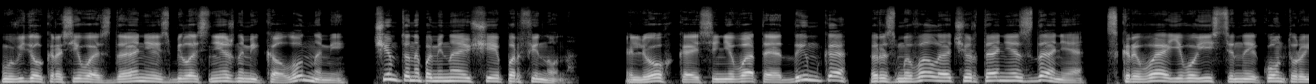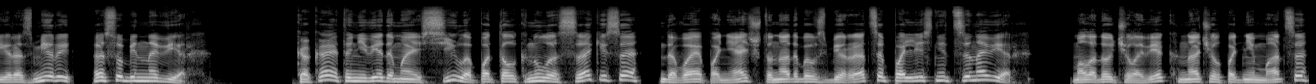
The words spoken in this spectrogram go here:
увидел красивое здание с белоснежными колоннами, чем-то напоминающее Парфенон. Легкая синеватая дымка размывала очертания здания, скрывая его истинные контуры и размеры, особенно вверх. Какая-то неведомая сила подтолкнула Сакиса, давая понять, что надо бы взбираться по лестнице наверх. Молодой человек начал подниматься,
